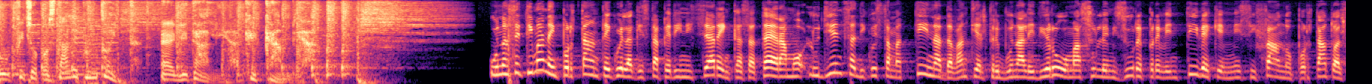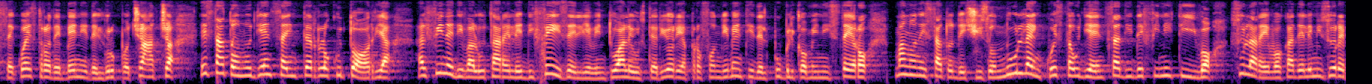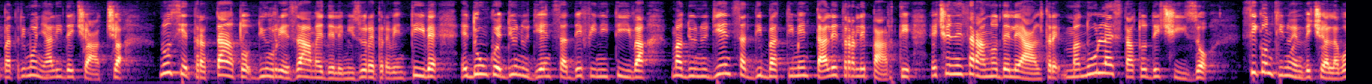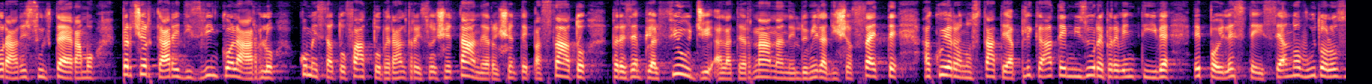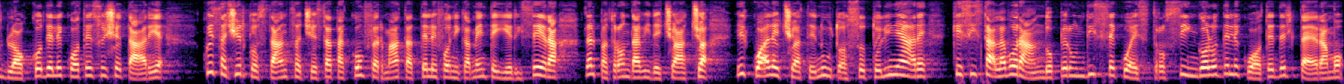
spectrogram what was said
ufficiopostale.it. È l'Italia che cambia. Una settimana importante è quella che sta per iniziare in Casa Teramo. L'udienza di questa mattina davanti al Tribunale di Roma sulle misure preventive che mesi fa hanno portato al sequestro dei beni del gruppo Ciaccia è stata un'udienza interlocutoria al fine di valutare le difese e gli eventuali ulteriori approfondimenti del pubblico ministero, ma non è stato deciso nulla in questa udienza di definitivo sulla revoca delle misure patrimoniali dei Ciaccia. Non si è trattato di un riesame delle misure preventive e dunque di un'udienza definitiva, ma di un'udienza dibattimentale tra le parti e ce ne saranno delle altre, ma nulla è stato deciso. Si continua invece a lavorare sul Teramo per cercare di svincolarlo, come è stato fatto per altre società nel recente passato, per esempio al Fiuggi, alla Ternana nel 2017, a cui erano state applicate misure preventive e poi le stesse hanno avuto lo sblocco delle quote societarie. Questa circostanza ci è stata confermata telefonicamente ieri sera dal patron Davide Ciaccia, il quale ci ha tenuto a sottolineare che si sta lavorando per un dissequestro singolo delle quote del Teramo.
